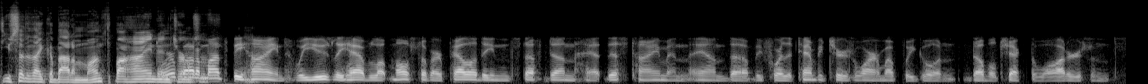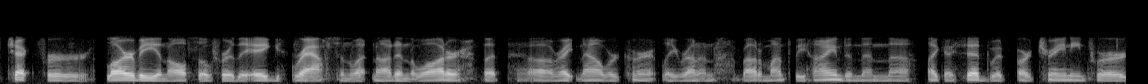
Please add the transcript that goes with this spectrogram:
You said like about a month behind in We're terms about a of, month behind. We usually have most of our pelleting stuff done at this time, and and uh, before the temperatures warm up, we go and double check the waters and check for larvae and also for the egg rafts and whatnot in the water. But uh, right now, we're currently running about a month behind, and then, uh, like I said, with our training for our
